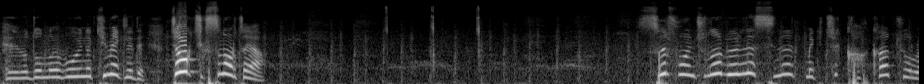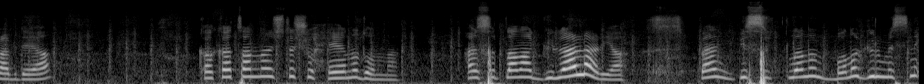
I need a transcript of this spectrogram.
Helnodonları bu oyuna kim ekledi? Çabuk çıksın ortaya. Sırf oyuncuları böyle sinir etmek için kahkaha atıyorlar bir de ya. Kahkaha atanlar işte şu Helnodonlar. Hani sırtlarına gülerler ya. Ben bir sırtlanın bana gülmesine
